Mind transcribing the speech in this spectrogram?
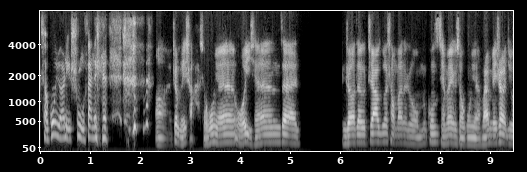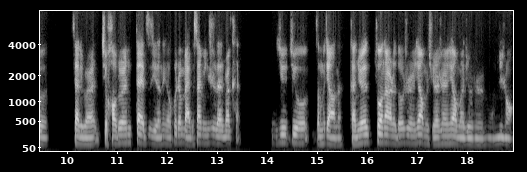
小公园里吃午饭的人。啊，这没啥，小公园，我以前在，你知道在芝加哥上班的时候，我们公司前面一个小公园，反正没事儿就在里边，就好多人带自己的那个或者买个三明治在那边啃，就就怎么讲呢？感觉坐那儿的都是要么学生，要么就是我们这种。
